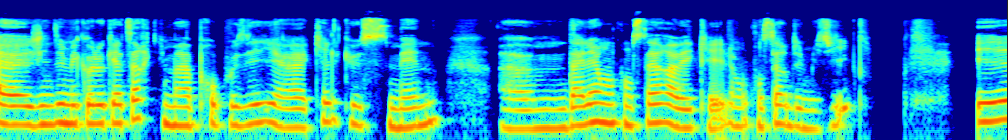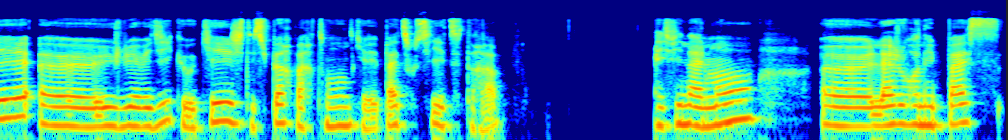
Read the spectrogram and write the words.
Heu, j'ai une de mes colocataires qui m'a proposé il y a quelques semaines, hem, d'aller en concert avec elle, en concert de musique et je lui avais dit que OK, j'étais super partante, qu'il y avait pas de souci et cetera. Et finalement, la journée passe,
